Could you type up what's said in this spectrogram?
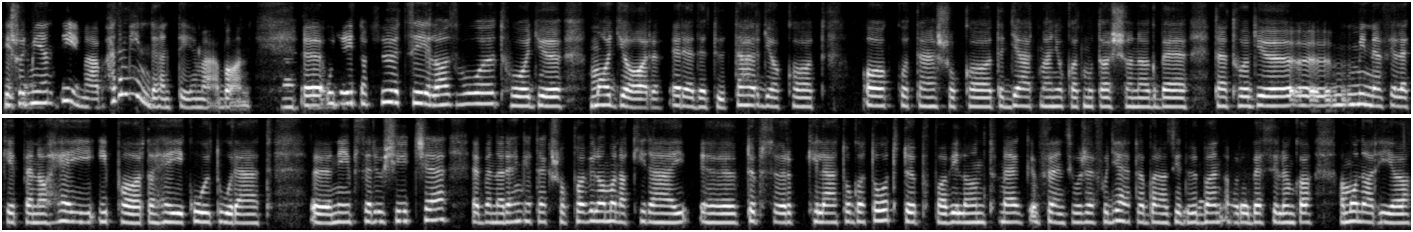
És hogy milyen témában? Hát minden témában. Hát, Ugye itt a fő cél az volt, hogy magyar eredetű tárgyakat, alkotásokat, gyártmányokat mutassanak be, tehát hogy mindenféleképpen a helyi ipart, a helyi kultúrát népszerűsítse. Ebben a rengeteg sok pavilonban a király többször kilátogatott, több pavilont, meg Ferenc József, ugye, hát ebben az időben, arról beszélünk a, a monarchia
